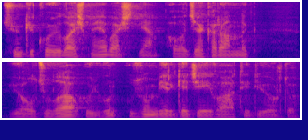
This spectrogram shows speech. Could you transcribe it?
Çünkü koyulaşmaya başlayan alacakaranlık yolculuğa uygun uzun bir geceyi vaat ediyordu.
